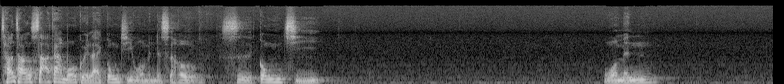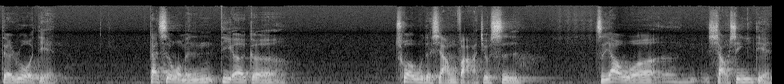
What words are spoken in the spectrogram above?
常常撒旦魔鬼来攻击我们的时候，是攻击。我们的弱点，但是我们第二个错误的想法就是，只要我小心一点，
